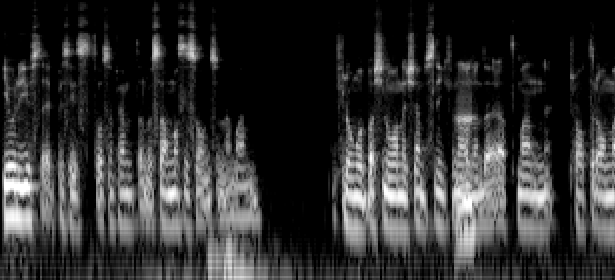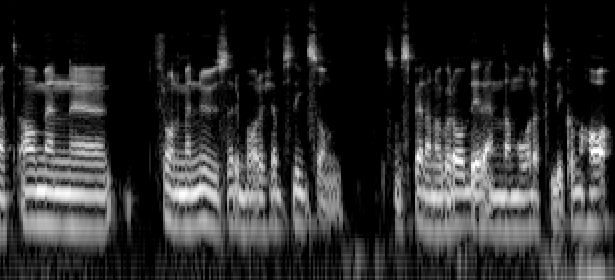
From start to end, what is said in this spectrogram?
Jo, just det, precis 2015 och samma säsong som när man förlorade mot Barcelona i Champions League-finalen mm. där, att man pratade om att ja, men eh, från och med nu så är det bara Champions League som som spelar någon roll. Det är det enda målet som vi kommer ha.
